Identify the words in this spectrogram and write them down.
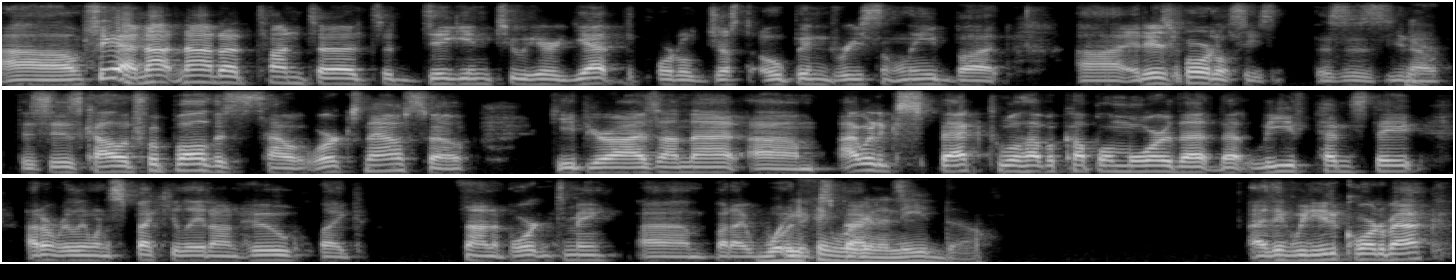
Um, so yeah, not not a ton to to dig into here yet. The portal just opened recently, but uh, it is portal season. This is you Yeah. know this is college football. This is how it works now. So keep your eyes on that. Um, I would expect we'll have a couple more that that leave Penn State. I don't really want to speculate on who. Like it's not important to me. Um, but I would What do you think we're gonna need though? I think we need a quarterback.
